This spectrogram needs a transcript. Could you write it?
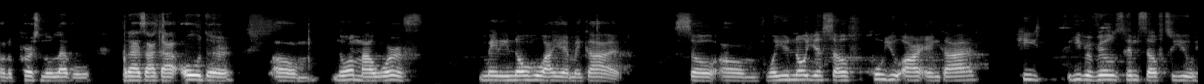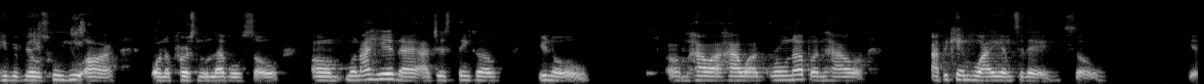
on a personal level. But as I got older, um, knowing my worth made me know who I am in God. So um, when you know yourself, who you are in God, He He reveals Himself to you. He reveals who you are on a personal level. So um, when I hear that, I just think of you know um, how I how I grown up and how I became who I am today. So yeah.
